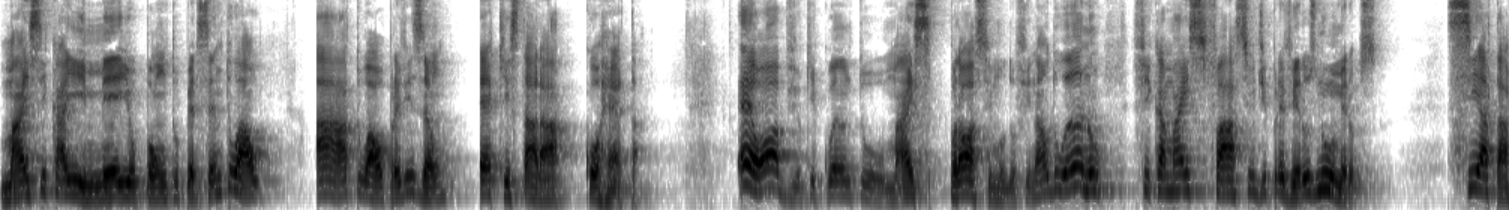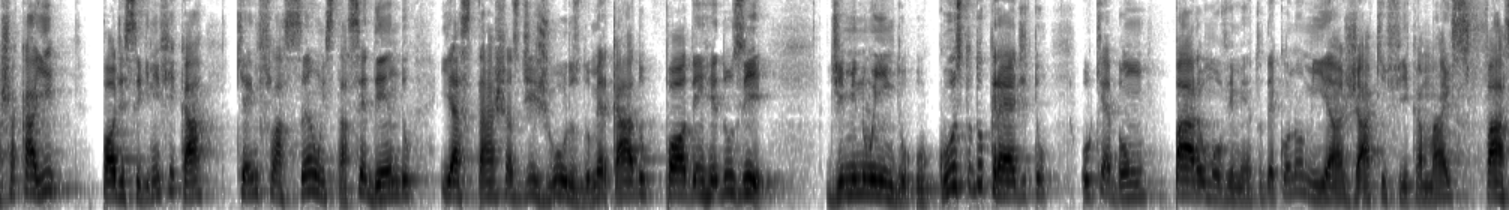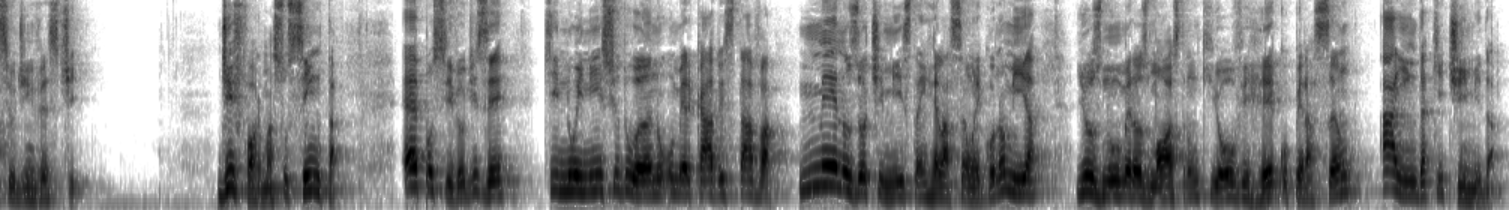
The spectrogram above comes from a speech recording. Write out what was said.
Mas se cair meio ponto percentual, a atual previsão é que estará correta. É óbvio que quanto mais próximo do final do ano, fica mais fácil de prever os números. Se a taxa cair, pode significar que a inflação está cedendo e as taxas de juros do mercado podem reduzir, diminuindo o custo do crédito, o que é bom para o movimento da economia, já que fica mais fácil de investir. De forma sucinta, é possível dizer que no início do ano o mercado estava menos otimista em relação à economia e os números mostram que houve recuperação, ainda que tímida.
